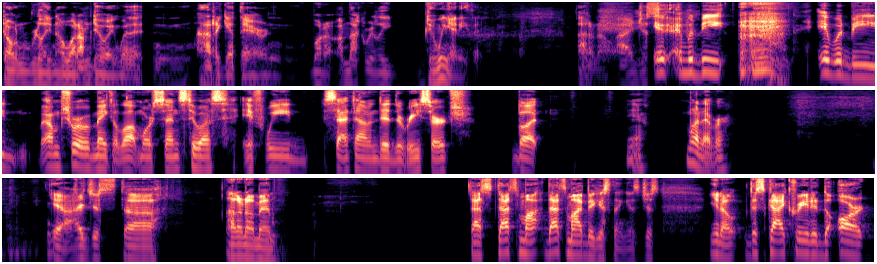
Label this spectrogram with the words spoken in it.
don't really know what I'm doing with it and how to get there and what I'm not really doing anything. I don't know. I just it, it would be, it would be. I'm sure it would make a lot more sense to us if we sat down and did the research. But yeah, whatever. yeah i just uh i don't know man that's that's my that's my biggest thing is just you know this guy created the art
